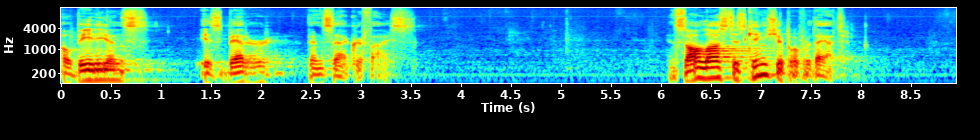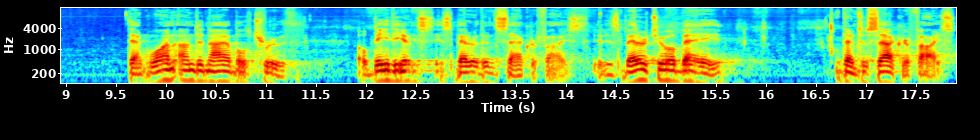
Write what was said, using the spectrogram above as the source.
Obedience is better than sacrifice. And Saul lost his kingship over that. That one undeniable truth. Obedience is better than sacrifice. It is better to obey than to sacrifice.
